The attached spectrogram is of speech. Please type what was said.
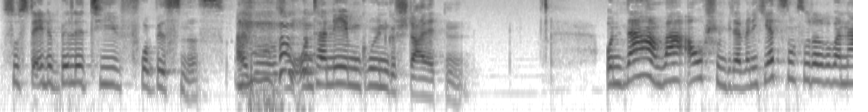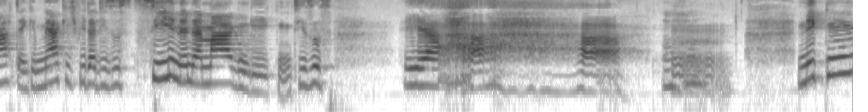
Sustainability for Business, also so Unternehmen grün gestalten. Und da war auch schon wieder, wenn ich jetzt noch so darüber nachdenke, merke ich wieder dieses Ziehen in der Magengegend, dieses ja, mhm. nicken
